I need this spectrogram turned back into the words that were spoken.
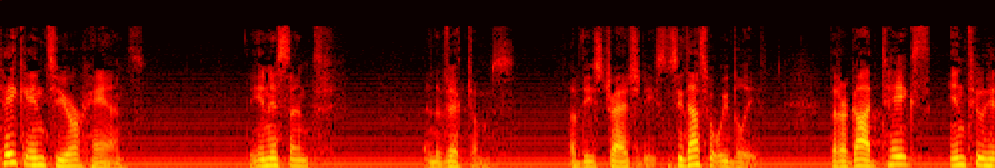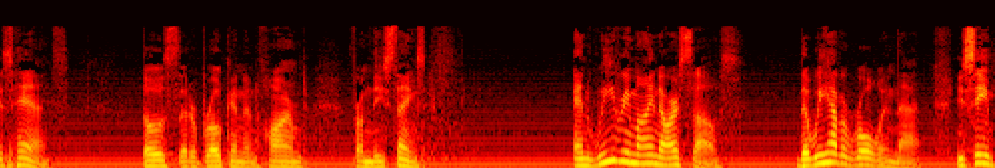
take into your hands the innocent and the victims of these tragedies. See, that's what we believe. That our God takes into his hands those that are broken and harmed from these things. And we remind ourselves that we have a role in that. You see,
